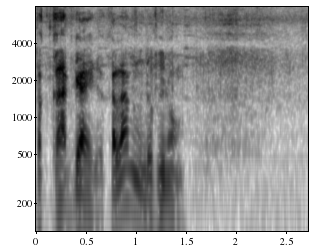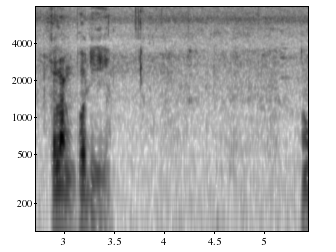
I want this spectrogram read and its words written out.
ประกาศใหญ่กับกระลังเด้อพี่น้องกระลังพอดีเอา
